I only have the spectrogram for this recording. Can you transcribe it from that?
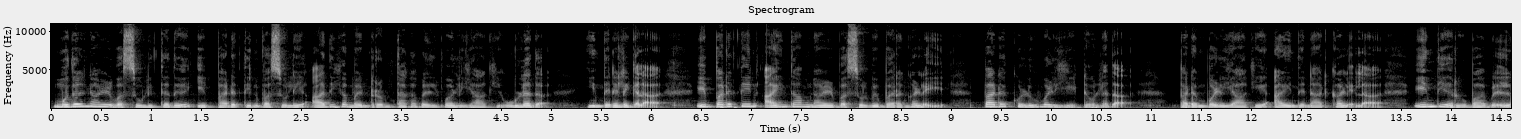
முதல் நாள் வசூலித்தது இப்படத்தின் வசூலே அதிகம் என்றும் தகவல் வெளியாகியுள்ளது இந்த நிலையில் இப்படத்தின் ஐந்தாம் நாள் வசூல் விவரங்களை படக்குழு வெளியிட்டுள்ளது. படம் வெளியாகி ஐந்து நாட்களில் இந்திய ரூபாவில்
